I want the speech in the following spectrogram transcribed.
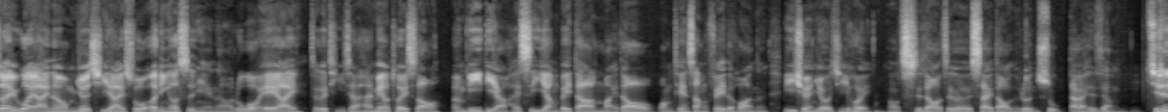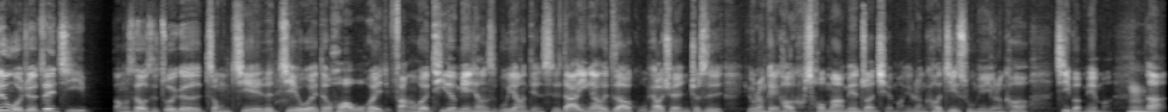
所以未来呢，我们就期待说，二零二四年啊，如果 AI 这个题材还没有退烧，NVIDIA 还是一样被大家买到往天上飞的话呢，币圈有机会哦吃到这个赛道的论述，大概是这样子。其实我觉得这一集帮 Sales 做一个总结的结尾的话，我会反而会提的面向是不一样的点是，大家应该会知道股票圈就是有人可以靠筹码面赚钱嘛，有人靠技术面，有人靠基本面嘛。嗯，那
